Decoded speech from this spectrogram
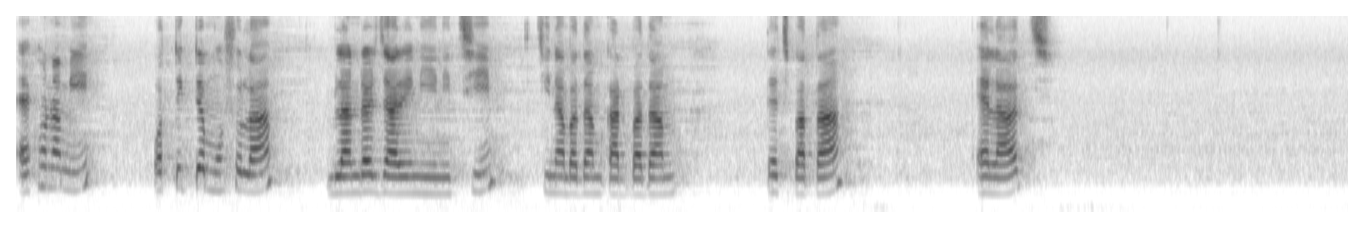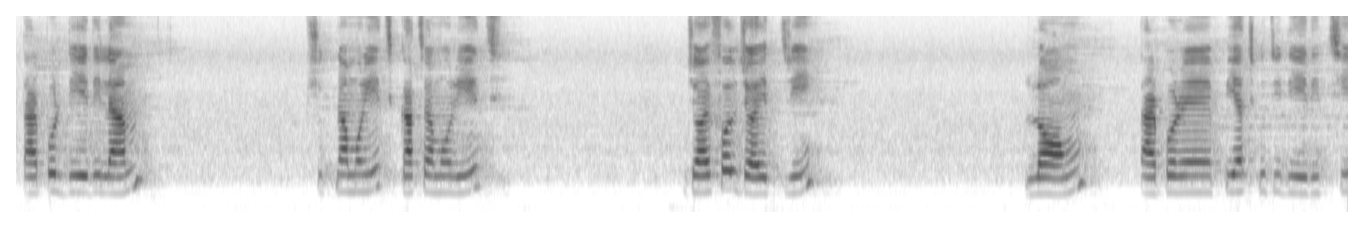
এখন আমি প্রত্যেকটা মশলা ব্লান্ডার জারে নিয়ে নিচ্ছি। বাদাম কাঠবাদাম, তেজপাতা, এলাচ। তারপর দিয়ে দিলাম শুকনা মরিচ কাঁচামরিচ জয়ফল, জয়ত্রী, লং, তারপরে পেঁয়াজ কুচি দিয়ে দিচ্ছি।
